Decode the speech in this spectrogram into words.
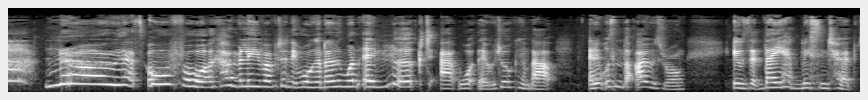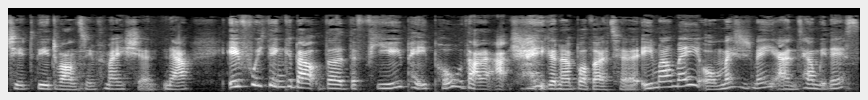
no, that's awful, I can't believe I've done it wrong. And I, went and looked at what they were talking about. And it wasn't that I was wrong, it was that they had misinterpreted the advanced information. Now, if we think about the, the few people that are actually going to bother to email me or message me and tell me this,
